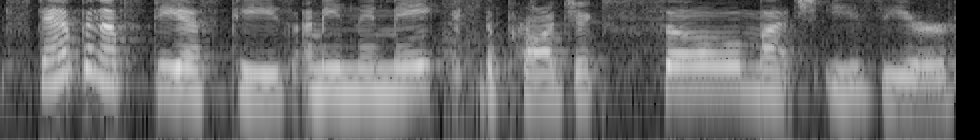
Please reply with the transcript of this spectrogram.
Stampin' Up's DSPs, I mean, they make the project so much easier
